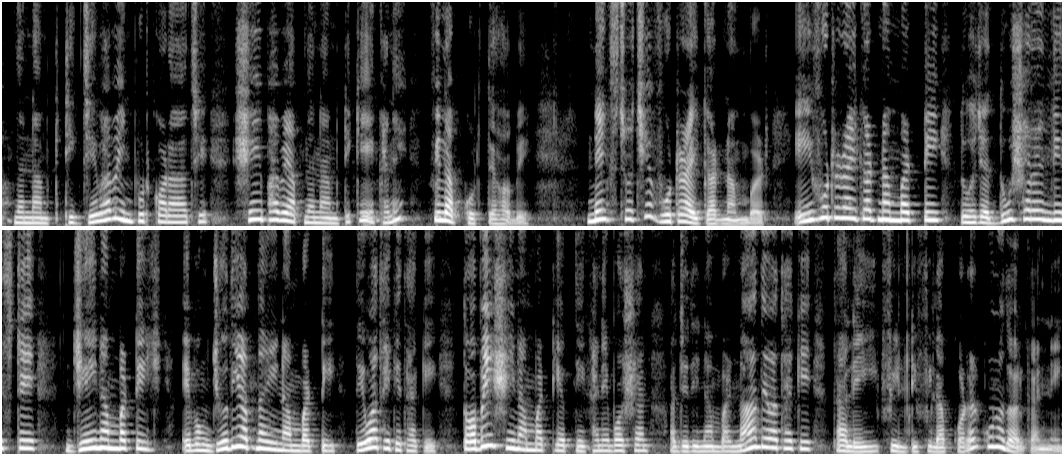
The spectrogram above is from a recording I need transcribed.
আপনার নামটি ঠিক যেভাবে ইনপুট করা আছে, সেইভাবে আপনার নামটিকে এখানে ফিল আপ করতে হবে। নেক্সট হচ্ছে ভোটার আই কার্ড নাম্বার এই ভোটার আই কার্ড নাম্বারটি দু সালের লিস্টে যেই নাম্বারটি এবং যদি আপনার এই নাম্বারটি দেওয়া থেকে থাকে, তবেই সেই নাম্বারটি আপনি এখানে বসান। আর যদি নাম্বার না দেওয়া থাকে, তাহলে এই ফিল্ডটি ফিল আপ করার কোনো দরকার নেই।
